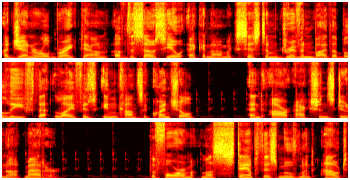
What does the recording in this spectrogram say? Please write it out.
a general breakdown of the socio-economic system driven by the belief that life is inconsequential and our actions do not matter. The Forum must stamp this movement out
